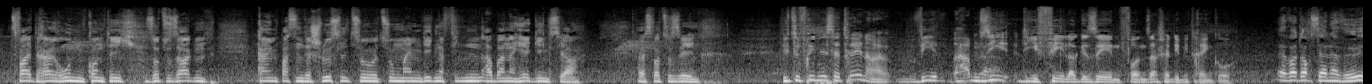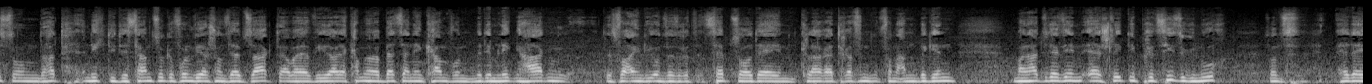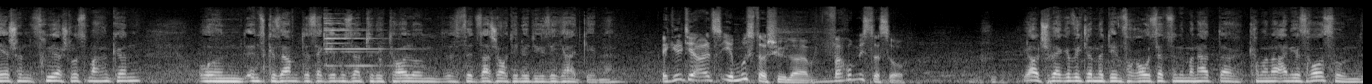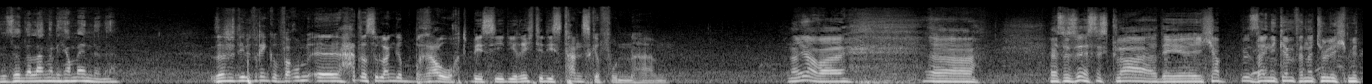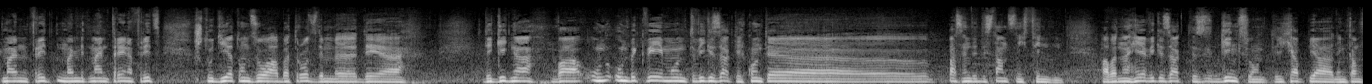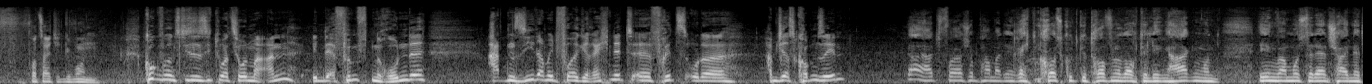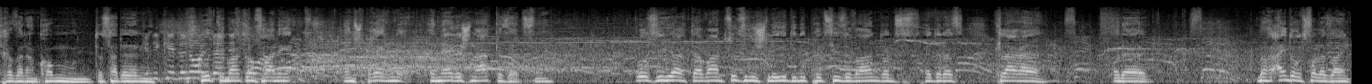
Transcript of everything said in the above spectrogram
zwei, drei Runden konnte ich sozusagen keinen passenden Schlüssel zu, zu meinem Gegner finden, aber nachher ging es ja. Das war zu sehen. Wie zufrieden ist der Trainer? Wie haben ja. Sie die Fehler gesehen von Sascha Dimitrenko? Er war doch sehr nervös und hat nicht die Distanz so gefunden, wie er schon selbst sagt. Aber wie gesagt, er kam immer besser in den Kampf und mit dem linken Haken, das war eigentlich unser Rezept, sollte er ihn klarer treffen von Anbeginn. Man hat wieder gesehen, er schlägt nicht präzise genug, sonst hätte er ja schon früher Schluss machen können. Und insgesamt das Ergebnis ist natürlich toll und das wird Sascha auch die nötige Sicherheit geben. Ne? Er gilt ja als Ihr Musterschüler. Warum ist das so? Ja, als Schwergewichtler mit den Voraussetzungen, die man hat, da kann man noch einiges rausholen. Wir sind da lange nicht am Ende. Ne? Sascha Dimitrenko, warum äh, hat das so lange gebraucht, bis Sie die richtige Distanz gefunden haben? Naja, weil äh, es, ist, es ist klar, ich habe seine Kämpfe natürlich mit meinem, Fried, mit meinem Trainer Fritz studiert und so, aber trotzdem, äh, der, der Gegner war un, unbequem und wie gesagt, ich konnte äh, passende Distanz nicht finden. Aber nachher, wie gesagt, es ging so und ich habe ja den Kampf vorzeitig gewonnen. Gucken wir uns diese Situation mal an. In der fünften Runde. Hatten Sie damit vorher gerechnet, äh, Fritz, oder haben Sie das kommen sehen? Ja, er hat vorher schon ein paar Mal den rechten Cross gut getroffen und auch den linken Haken und irgendwann musste der entscheidende Treffer dann kommen und das hat er dann gut gemacht und vor allem entsprechend energisch nachgesetzt. Ne? Bloß wie gesagt, da waren zu viele Schläge, die nicht präzise waren, sonst hätte das klarer oder noch eindrucksvoller sein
